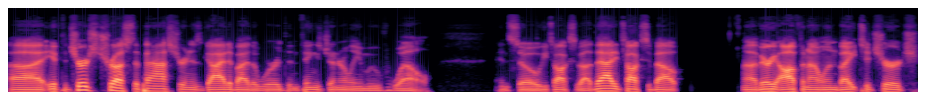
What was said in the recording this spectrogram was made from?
Uh, if the church trusts the pastor and is guided by the word, then things generally move well. And so he talks about that. He talks about uh, very often I will invite to church,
